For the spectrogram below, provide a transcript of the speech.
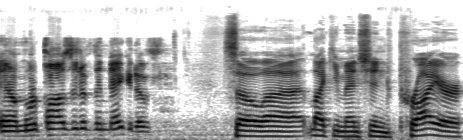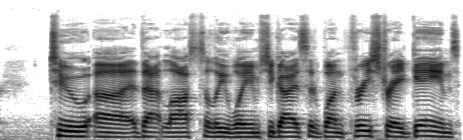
you know, more positive than negative. So, uh, like you mentioned prior to uh, that loss to Lee Williams. You guys had won three straight games.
